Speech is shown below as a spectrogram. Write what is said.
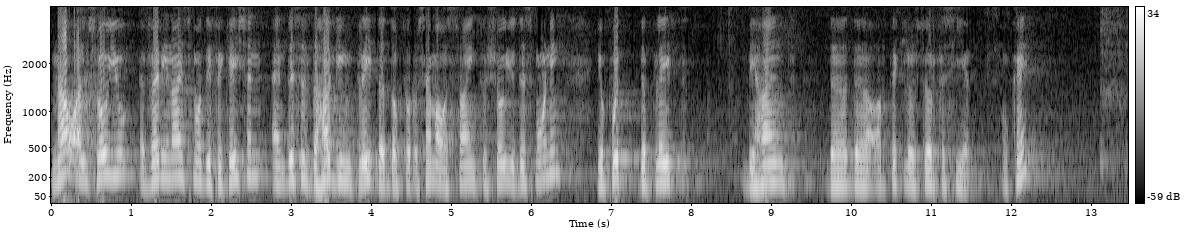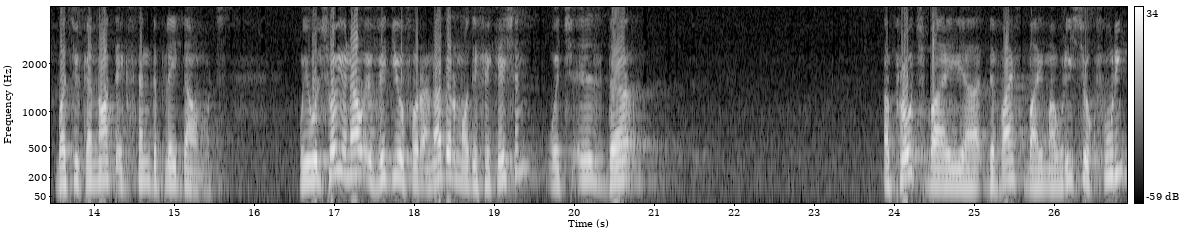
Now I'll show you a very nice modification, and this is the hugging plate that Dr. Osama was trying to show you this morning. you put the plate behind the, the articular surface here, okay? But you cannot extend the plate downwards. We will show you now a video for another modification, which is the approach by, uh, devised by Mauricio Kfuri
